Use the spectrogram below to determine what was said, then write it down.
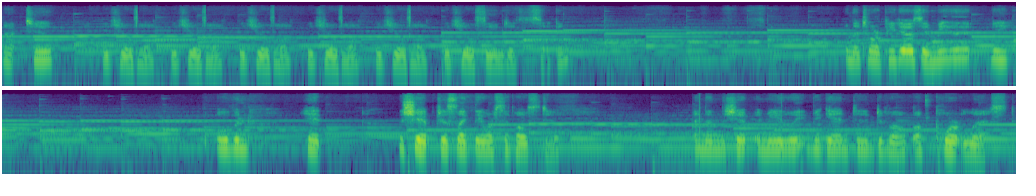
not two, which you'll talk, which you'll talk, which you'll which you'll which you'll which you'll see in just a second. And the torpedoes immediately opened, hit the ship just like they were supposed to. And then the ship immediately began to develop a port list.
